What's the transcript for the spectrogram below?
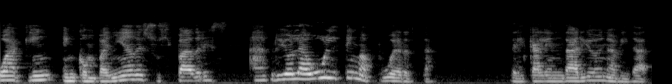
Joaquín, en compañía de sus padres, abrió la última puerta del calendario de Navidad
